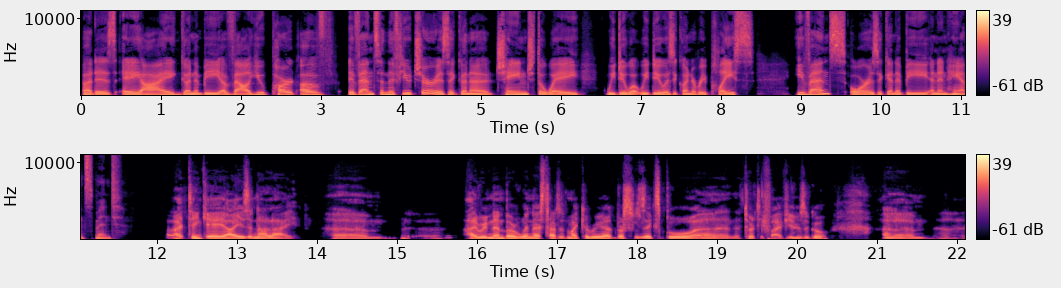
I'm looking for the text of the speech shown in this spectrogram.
but is AI going to be a value part of events in the future? Is it going to change the way we do what we do? Is it going to replace events or is it going to be an enhancement? I think AI is an ally. Um, I remember when I started my career at Brussels Expo uh, 35 years ago. Um, uh,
